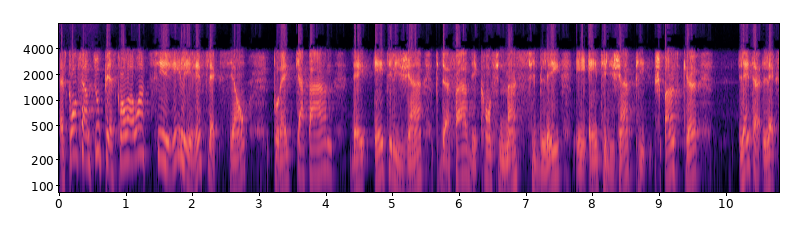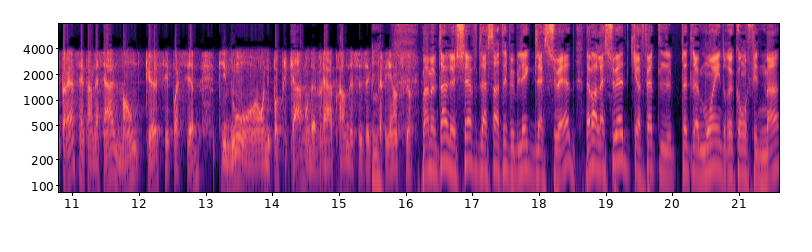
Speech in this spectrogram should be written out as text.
Est-ce qu'on ferme tout? Puis est-ce qu'on va avoir tiré les réflexions pour être capable d'être intelligent puis de faire des confinements ciblés et intelligents? Puis je pense que L'expérience internationale montre que c'est possible. Puis nous, on n'est pas plus calme, on devrait apprendre de ces expériences-là. Mais en même temps, le chef de la santé publique de la Suède, d'abord la Suède qui a fait peut-être le moindre confinement,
